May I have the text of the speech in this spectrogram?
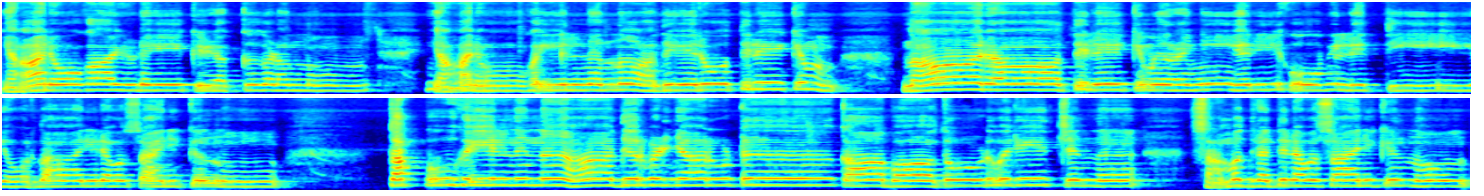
ഞാനോഹായുടെ കിഴക്ക് കടന്നു. യാനോഹയിൽ നിന്ന് അതേരോത്തിലേക്കും നാരാത്തിലേക്കും ഇറങ്ങി എരിഹോവിലെത്തി യോർദാനിൽ അവസാനിക്കുന്നു. തപ്പൂഹയിൽ നിന്ന് ആദ്യർ പടിഞ്ഞാറോട്ട് കാബാതോട് വരെ ചെന്ന് സമുദ്രത്തിൽ അവസാനിക്കുന്നു.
